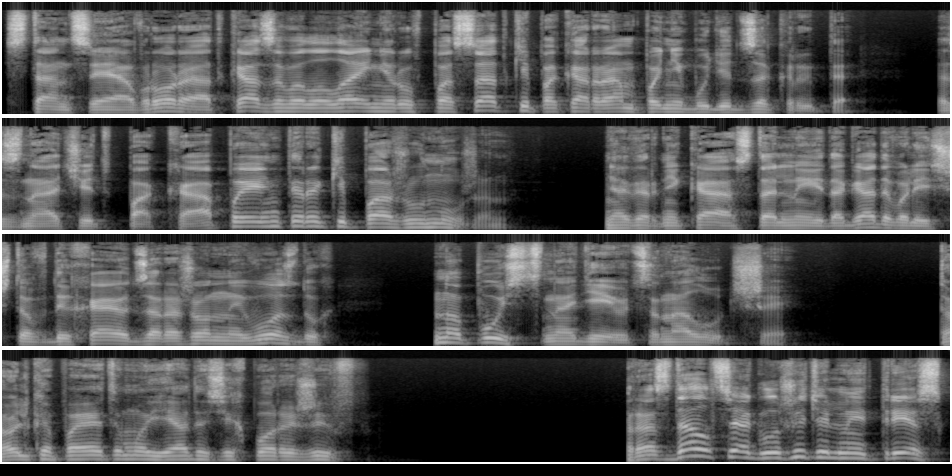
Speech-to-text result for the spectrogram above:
Станция «Аврора» отказывала лайнеру в посадке, пока рампа не будет закрыта. Значит, пока Пейнтер экипажу нужен. Наверняка остальные догадывались, что вдыхают зараженный воздух, но пусть надеются на лучшее. Только поэтому я до сих пор и жив. Раздался оглушительный треск,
